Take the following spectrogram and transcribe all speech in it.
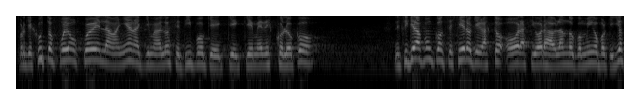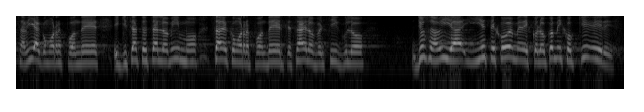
porque justo fue un jueves en la mañana que me habló ese tipo que, que, me descolocó, ni siquiera fue un consejero que gastó horas y horas hablando conmigo porque yo sabía cómo responder y quizás tú estás lo mismo, sabes cómo responder, te sabes los versículos. Yo sabía y este joven me descolocó me dijo, ¿qué eres?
